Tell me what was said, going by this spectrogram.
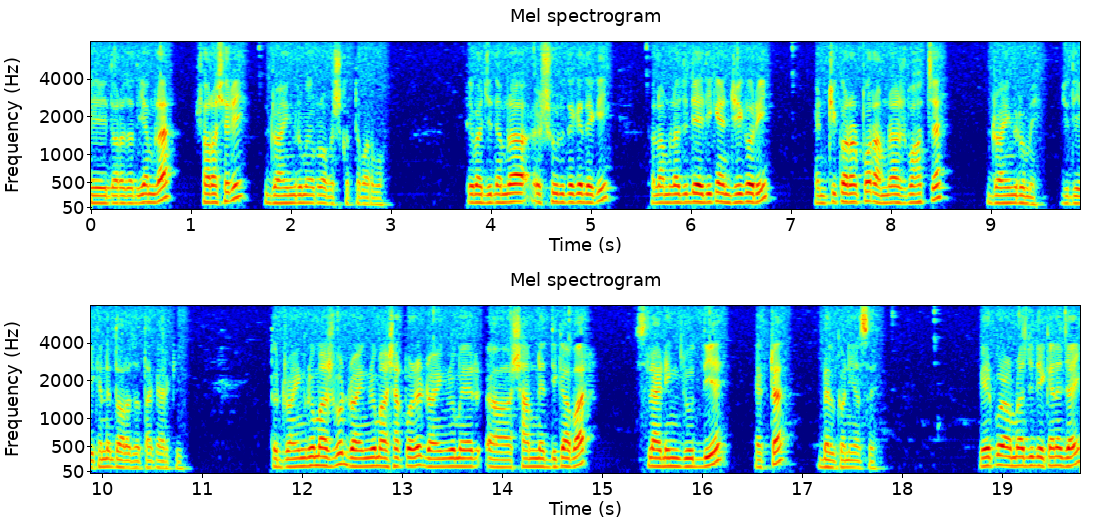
এই দরজা দিয়ে আমরা সরাসরি ড্রয়িং রুমে প্রবেশ করতে পারব। এবার যদি আমরা শুরু থেকে দেখি, তাহলে আমরা যদি এদিকে এন্ট্রি করি এন্ট্রি করার পর আমরা আসব হচ্ছে ড্রয়িং রুমে যদি এখানে দরজা থাকে আর কি। তো ড্রয়িং রুম আসব ড্রয়িং রুম আসার পরে ড্রয়িং রুমের সামনের দিকে আবার স্লাইডিং দুধ দিয়ে একটা ব্যালকনি আছে। এরপর আমরা যদি এখানে যাই,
